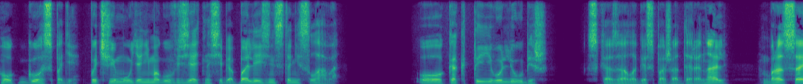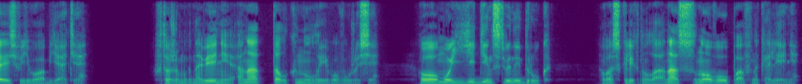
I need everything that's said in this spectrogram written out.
О, Господи, почему я не могу взять на себя болезнь Станислава? О, как ты его любишь, сказала госпожа Дереналь, бросаясь в его объятия. В то же мгновение она оттолкнула его в ужасе. «О, мой единственный друг!» — воскликнула она, снова упав на колени.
